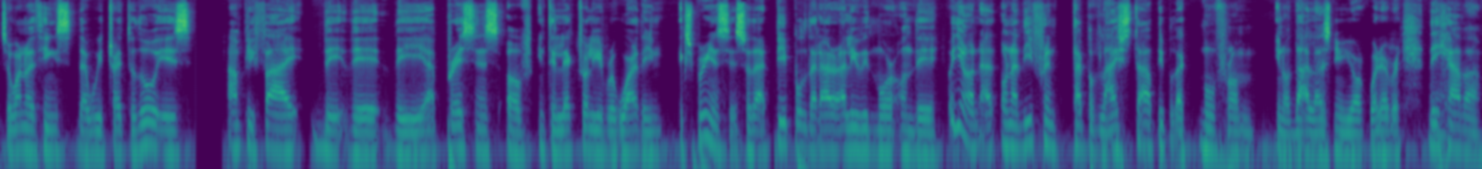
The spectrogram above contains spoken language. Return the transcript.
So one of the things that we try to do is amplify the the the uh, presence of intellectually rewarding experiences so that people that are a little bit more on the you know on a, on a different type of lifestyle people that move from you know Dallas New York whatever they have a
